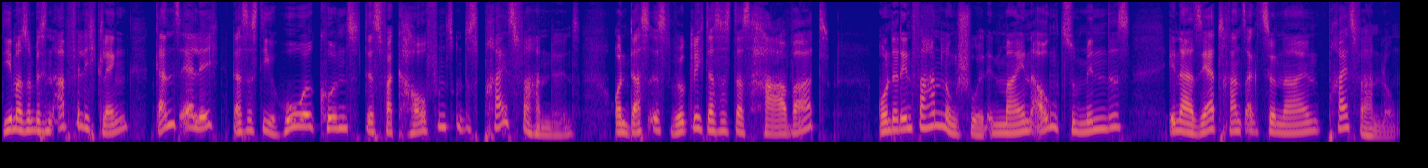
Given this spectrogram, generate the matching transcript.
die immer so ein bisschen abfällig klängen. Ganz ehrlich, das ist die hohe Kunst des Verkaufens und des Preisverhandelns. Und das ist wirklich, das ist das Harvard unter den Verhandlungsschulen. In meinen Augen zumindest in einer sehr transaktionalen Preisverhandlung.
